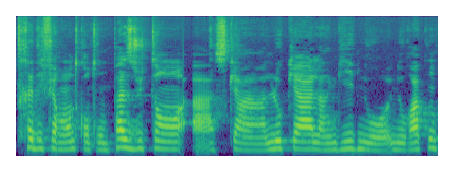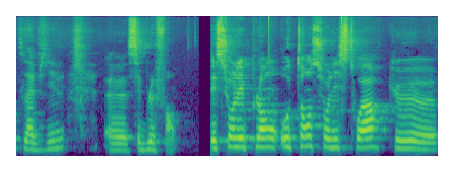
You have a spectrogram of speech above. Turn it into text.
très différente. Quand on passe du temps à ce qu'un local, un guide nous, raconte la ville, c'est bluffant. Et sur les plans, autant sur l'histoire que,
